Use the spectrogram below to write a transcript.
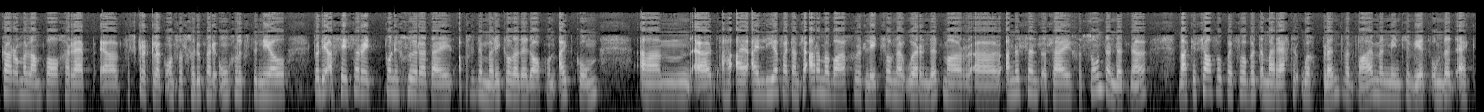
kar om 'n lamppaal gerap. Uh verskriklik. Ons was geroep na die ongelukstoneel tot die assessor het kon nie glo dat hy absolute miracle dat hy daar kon uitkom. Ehm um, uh, hy hy leef hy aan sy arme baie groot letsel nou oor en dit, maar uh andersins is hy gesond en dit nou. Maar ek is self ook byvoorbeeld in my regter oog blind wat baie min mense weet omdat ek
